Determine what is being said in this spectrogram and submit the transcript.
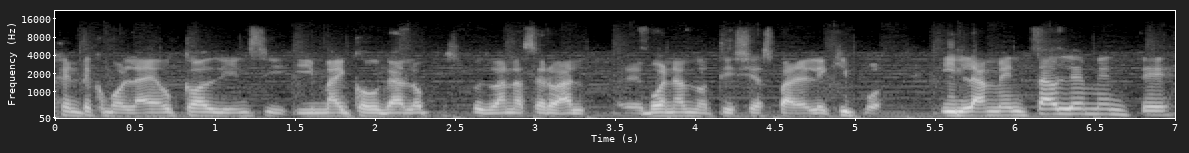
gente como Lyle Collins y, Michael Gallup, pues, pues, van a ser eh, buenas noticias para el equipo. Y lamentablemente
